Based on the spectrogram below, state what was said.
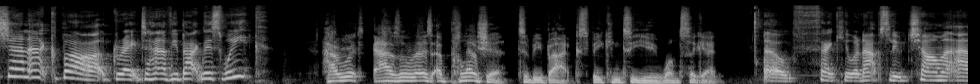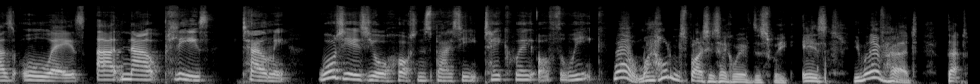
Eshaan Akbar, great to have you back this week. Harriet, as always, a pleasure to be back speaking to you once again. Oh, thank you. An absolute charmer as always. Uh, now, please tell me, what is your hot and spicy takeaway of the week? Well, my hot and spicy takeaway of this week is you may have heard that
